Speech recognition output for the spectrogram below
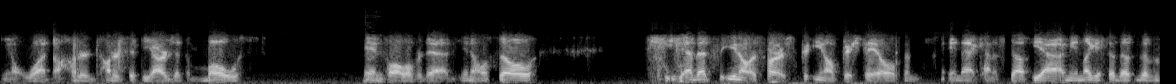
you know, what 100, 150 yards at the most, and fall over dead. You know, so yeah, that's you know, as far as you know, fish tales and and that kind of stuff. Yeah, I mean, like I said, the the,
